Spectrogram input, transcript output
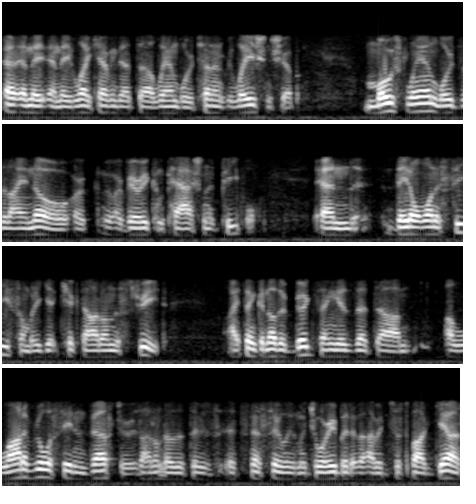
and, and they and they like having that uh, landlord-tenant relationship. Most landlords that I know are are very compassionate people and they don't want to see somebody get kicked out on the street. I think another big thing is that um, a lot of real estate investors, I don't know that there's it's necessarily the majority, but I would just about guess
